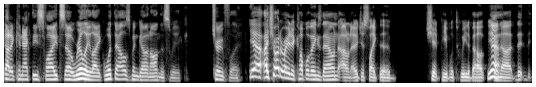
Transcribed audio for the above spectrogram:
got to connect these flights so really like what the hell's been going on this week truthfully Yeah, I try to write a couple things down. I don't know, just like the shit people tweet about. Yeah. And uh, th- th-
